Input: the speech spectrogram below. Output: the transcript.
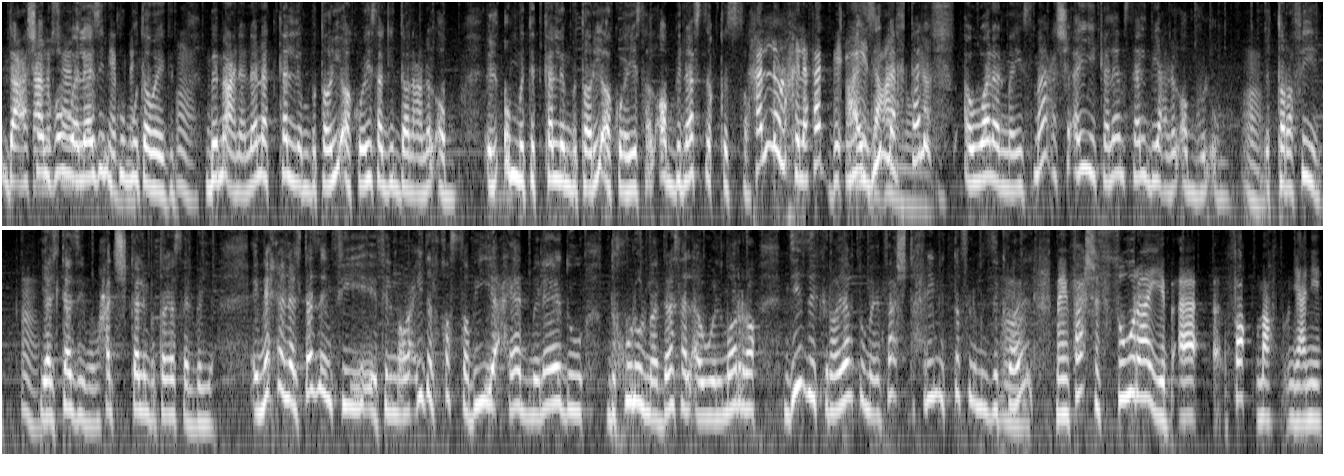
لا ده عشان علشان هو لازم يكون ابنك. متواجد. مم. بمعنى إن أنا أتكلم بطريقة كويسة جدا عن الأب. الأم تتكلم بطريقة كويسة الأب نفس القصة. خلوا الخلافات بعيده عايزين عنه نختلف اولا ما يسمعش أي كلام سلبي عن الأب والأم. مم. الطرفين مم. يلتزموا محدش يتكلم بطريقة سلبية. إن إحنا نلتزم في في المواعيد الخاصة بيه اعياد ميلاده دخوله المدرسة لأول مرة دي ذكرياته. ما ينفعش تحريم الطفل من يعني ذكرياته. ما ينفعش الصورة يبقى فق... مف- يعني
